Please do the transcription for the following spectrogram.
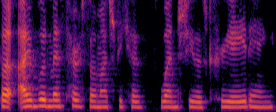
but I would miss her so much because when she was creating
